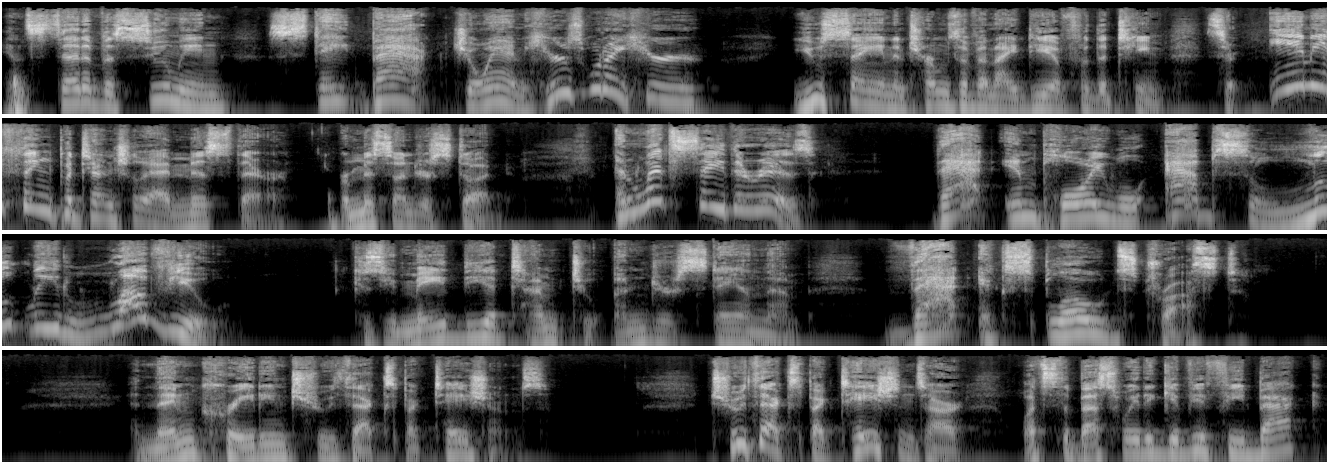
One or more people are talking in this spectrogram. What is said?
Instead of assuming, state back. Joanne, here's what I hear you saying in terms of an idea for the team. Is there anything potentially I missed there or misunderstood? And let's say there is. That employee will absolutely love you because you made the attempt to understand them. That explodes trust. And then creating truth expectations. Truth expectations are what's the best way to give you feedback?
